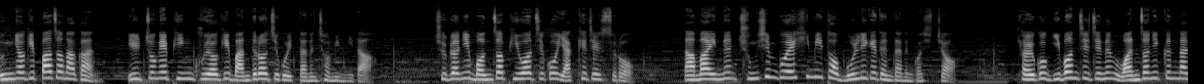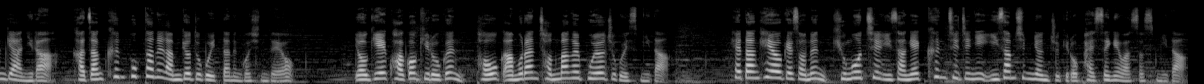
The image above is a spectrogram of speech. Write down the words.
응력이 빠져나간 일종의 빈 구역이 만들어지고 있다는 점입니다. 주변이 먼저 비워지고 약해질수록 남아있는 중심부의 힘이 더 몰리게 된다는 것이죠. 결국 이번 지진은 완전히 끝난 게 아니라 가장 큰 폭탄을 남겨두고 있다는 것인데요. 여기에 과거 기록은 더욱 암울한 전망을 보여주고 있습니다. 해당 해역에서는 규모 7 이상의 큰 지진이 2, 30년 주기로 발생해 왔었습니다.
